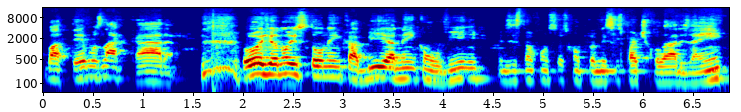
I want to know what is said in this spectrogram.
batemos na cara. Hoje eu não estou nem com a Bia, nem com o Vini, eles estão com seus compromissos particulares aí.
